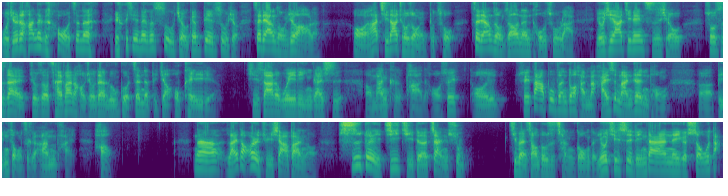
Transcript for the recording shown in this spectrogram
我觉得他那个我真的，尤其那个速球跟变速球这两种就好了。哦，他其他球种也不错，这两种只要能投出来，尤其他今天直球，说实在，就是说裁判的好球带，如果真的比较 OK 一点，其实他的威力应该是哦蛮可怕的哦。所以哦，所以大部分都还蛮还是蛮认同呃丙总这个安排。好，那来到二局下半哦，狮队积极的战术。基本上都是成功的，尤其是林黛安那个收打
